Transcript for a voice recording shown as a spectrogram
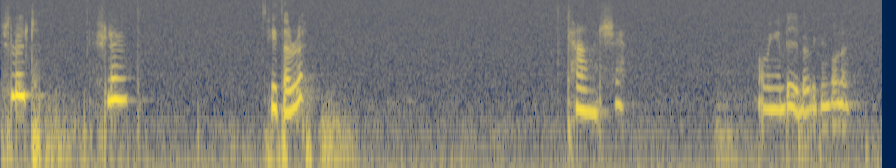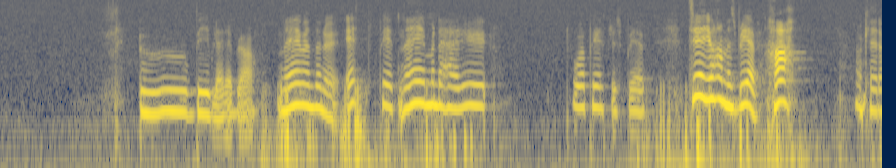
Slut. Slut. Hittar du det? Kanske. Har vi ingen bibel vi kan kolla? Uh, biblar är bra. Nej, vänta nu. Ett Pet Nej, men det här är ju två Petrusbrev. Tre Johannesbrev. Ha! Okej då.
